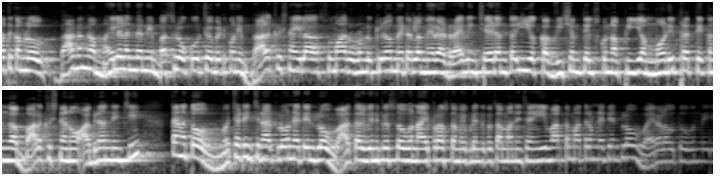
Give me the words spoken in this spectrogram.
పథకంలో భాగంగా మహిళలందరినీ బస్సులో కూర్చోబెట్టుకొని బాలకృష్ణ ఇలా సుమారు రెండు కిలోమీటర్ల మేర డ్రైవింగ్ చేయడంతో ఈ యొక్క విషయం తెలుసుకున్న పీఎం మోడీ ప్రత్యేకంగా బాలకృష్ణను అభినందించి తనతో ముచ్చటించినట్లు నెటింట్లో వార్తలు వినిపిస్తూ ఉన్నాయి. ప్రస్తుతం ఇప్పుడు ఇందుకు సంబంధించిన ఈ వార్త మాత్రం నెటింట్లో వైరల్ అవుతూ ఉంది.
